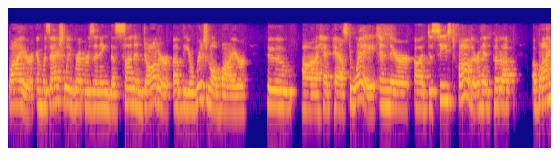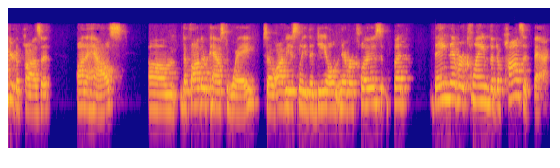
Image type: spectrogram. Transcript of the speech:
buyer and was actually representing the son and daughter of the original buyer who uh, had passed away. And their uh, deceased father had put up a binder deposit on a house. Um, the father passed away. So obviously the deal never closed but they never claimed the deposit back.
